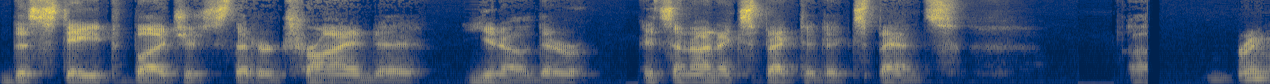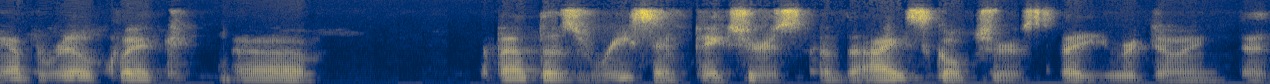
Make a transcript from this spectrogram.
the state budgets that are trying to you know they're it's an unexpected expense. Bring up real quick uh, about those recent pictures of the ice sculptures that you were doing, the,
